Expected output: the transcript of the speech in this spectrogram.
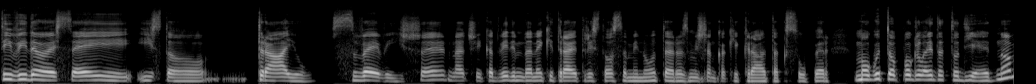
ti video eseji isto traju sve više. Znači, kad vidim da neki traje 308 minuta, razmišljam kak je kratak, super. Mogu to pogledati odjednom.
